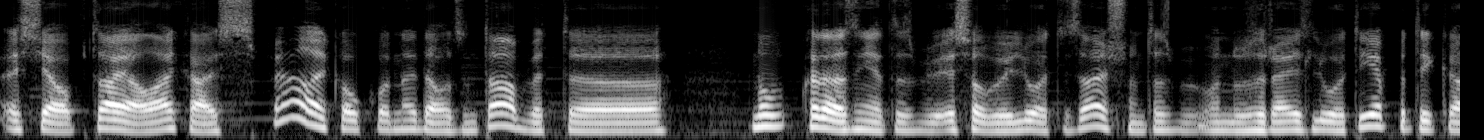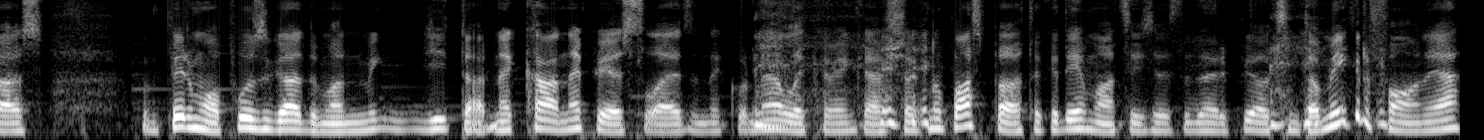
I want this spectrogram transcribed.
es jau tajā laikā spēlēju kaut ko nedaudz tā, bet uh, nu, katrā ziņā tas bija, es vēl biju ļoti zaļš, un tas man uzreiz ļoti iepatikās. Un pirmo pusgadu man ģitāra nekā nepieslēdza, nekur nelika. Vienkārši saka, nu, paspēlēt, kad iemācīsies, tad arī pieliksim to mikrofonu. Ja?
